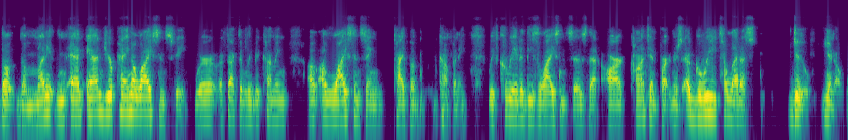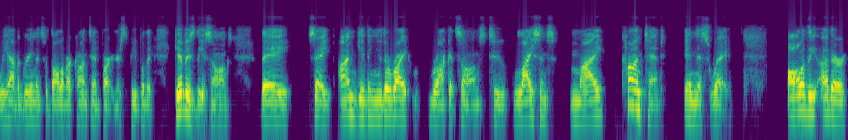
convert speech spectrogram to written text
The the money and and you're paying a license fee. We're effectively becoming a, a licensing type of company. We've created these licenses that our content partners agree to let us do. You know, we have agreements with all of our content partners, people that give us these songs. They say, I'm giving you the right Rocket Songs to license my content in this way. All of the other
